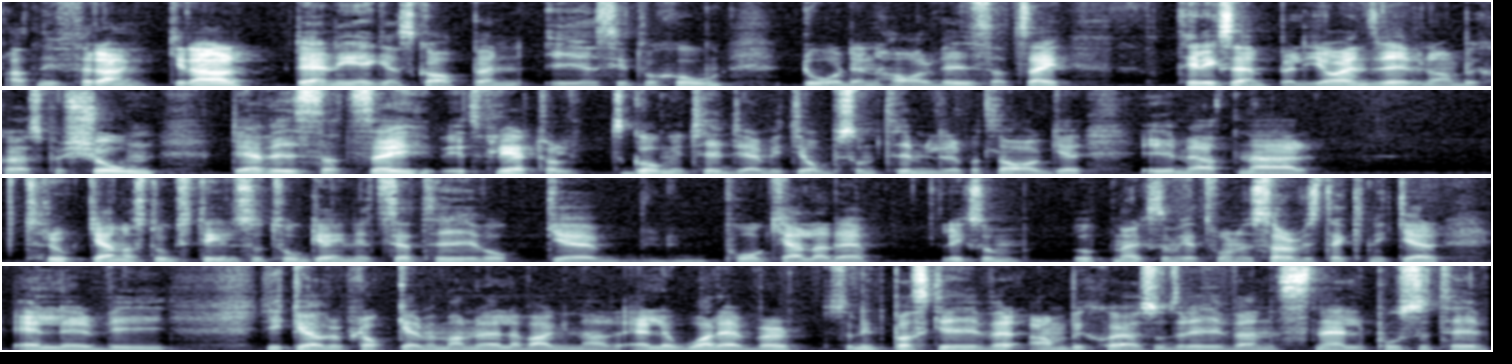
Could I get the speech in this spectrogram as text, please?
Att ni förankrar den egenskapen i en situation då den har visat sig. Till exempel, jag är en driven och ambitiös person. Det har visat sig ett flertal gånger tidigare i mitt jobb som teamledare på ett lager i och med att när truckarna stod still så tog jag initiativ och eh, påkallade liksom uppmärksamhet från en servicetekniker eller vi gick över och plockade med manuella vagnar eller whatever. Så ni inte bara skriver ambitiös och driven, snäll, positiv,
